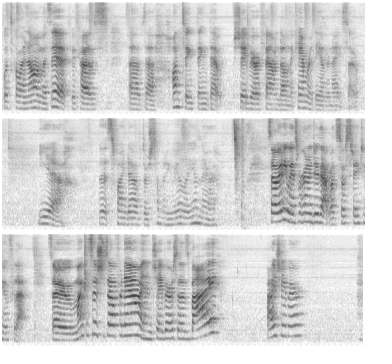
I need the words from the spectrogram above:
what's going on with it because of the haunting thing that Shea Bear found on the camera the other night. So yeah, let's find out if there's somebody really in there. So anyways, we're going to do that one. So stay tuned for that. So Monkey says she's out for now and Shea Bear says bye. Bye, Shea Bear.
